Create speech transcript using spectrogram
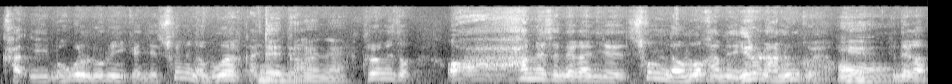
가- 이 목을 누르니까 이제 숨이 넘어갈 거 아닙니까? 네네. 네네. 그러면서 와 하면서 내가 이제 숨 넘어가면 일어나는 거예요. 예. 근데 내가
